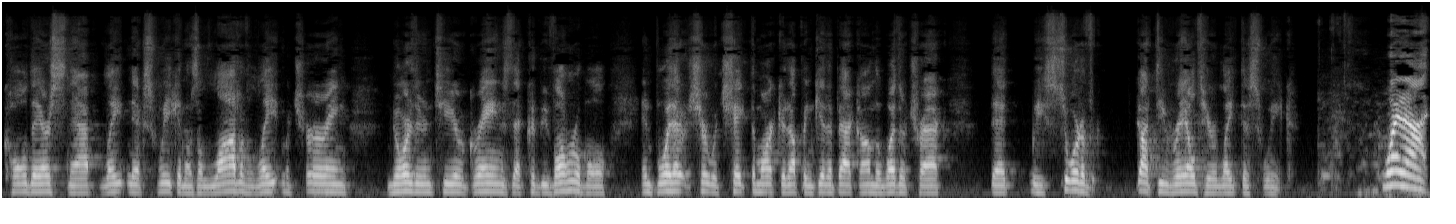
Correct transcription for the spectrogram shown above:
cold air snap late next week. And there's a lot of late maturing northern tier grains that could be vulnerable. And boy, that sure would shake the market up and get it back on the weather track that we sort of got derailed here late this week. Why not?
